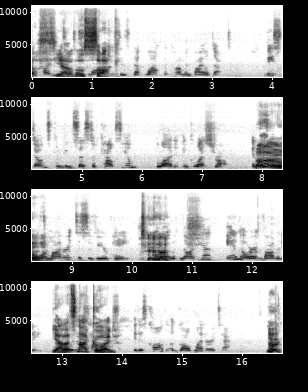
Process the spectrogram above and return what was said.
bile hardens yeah, into those small suck. pieces that block the common bile duct. These stones can consist of calcium, blood, and cholesterol, and they Oh. can cause moderate to severe pain, along with nausea and or vomiting. yeah, that's When not this good. happens, It is called a gallbladder attack. No,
